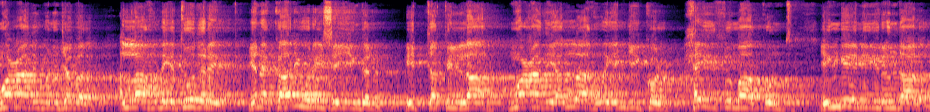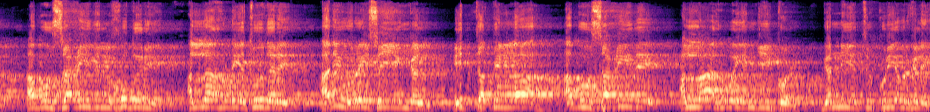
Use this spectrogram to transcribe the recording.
முழாது இப்னு ஜபல் அல்லாஹுடைய தூதரே எனக்கு அறிவுரை செய்யுங்கள். இத்தகில்லா முஆதி அல்லாஹுவை எஞ்சிக்கொள். ஹைதுமா குந்த் எங்கே நீ இருந்தாலும். அபு சயீதில் ஹுதுரி அல்லாஹுடைய தூதரே அறிவுரை செய்யுங்கள். இத்தபில்லா அபு சயீதே அல்லாஹுவை எஞ்சிக்கொள். கண்ணியத்துக்குரியவர்களை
